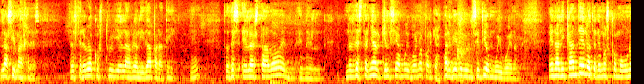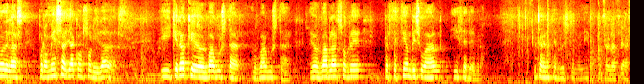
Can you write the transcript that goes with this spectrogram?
las imágenes. El cerebro construye la realidad para ti. ¿eh? Entonces, él ha estado en, en el... No es de extrañar que él sea muy bueno porque además viene de un sitio muy bueno. En Alicante lo tenemos como una de las promesas ya consolidadas y creo que os va a gustar, os va a gustar. Eh, Os va a hablar sobre percepción visual y cerebro. Muchas gracias, Luis, por venir. Muchas gracias.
